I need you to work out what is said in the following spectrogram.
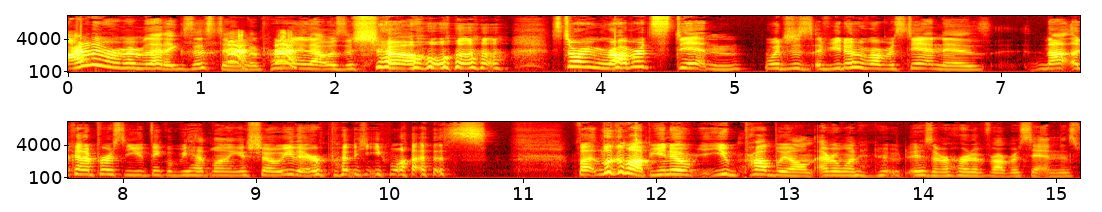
I don't even remember that existing, but apparently that was a show starring Robert Stanton, which is, if you know who Robert Stanton is, not the kind of person you'd think would be headlining a show either, but he was. But look him up. You know, you probably all, everyone who has ever heard of Robert Stanton is,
